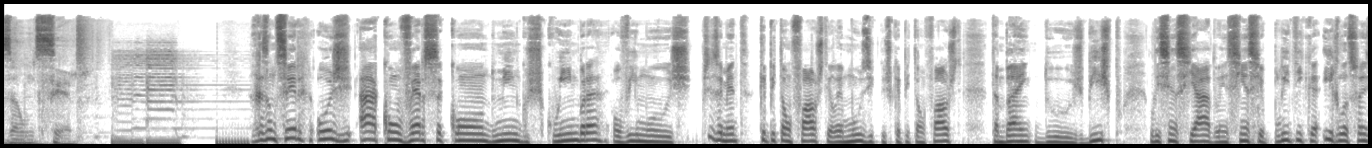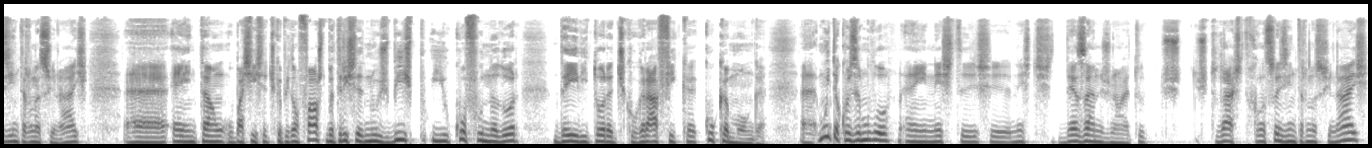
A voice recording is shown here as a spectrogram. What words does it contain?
Razão de ser. Razão de ser, hoje há conversa com Domingos Coimbra. Ouvimos precisamente Capitão Fausto, ele é músico dos Capitão Fausto, também dos Bispo, licenciado em Ciência Política e Relações Internacionais. Ah, é então o baixista dos Capitão Fausto, baterista nos Bispo e o cofundador da editora discográfica Cucamonga. Ah, muita coisa mudou em, nestes, nestes 10 anos, não é? Tu est- estudaste Relações Internacionais.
